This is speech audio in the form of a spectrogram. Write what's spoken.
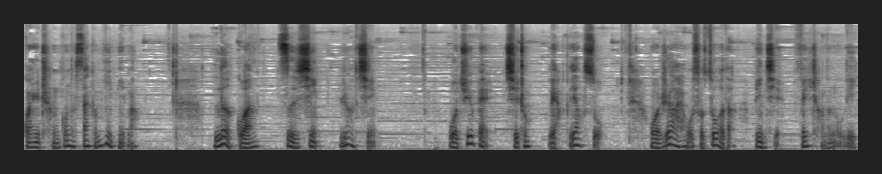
关于成功的三个秘密吗？乐观、自信、热情。我具备其中两个要素。我热爱我所做的，并且非常的努力。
